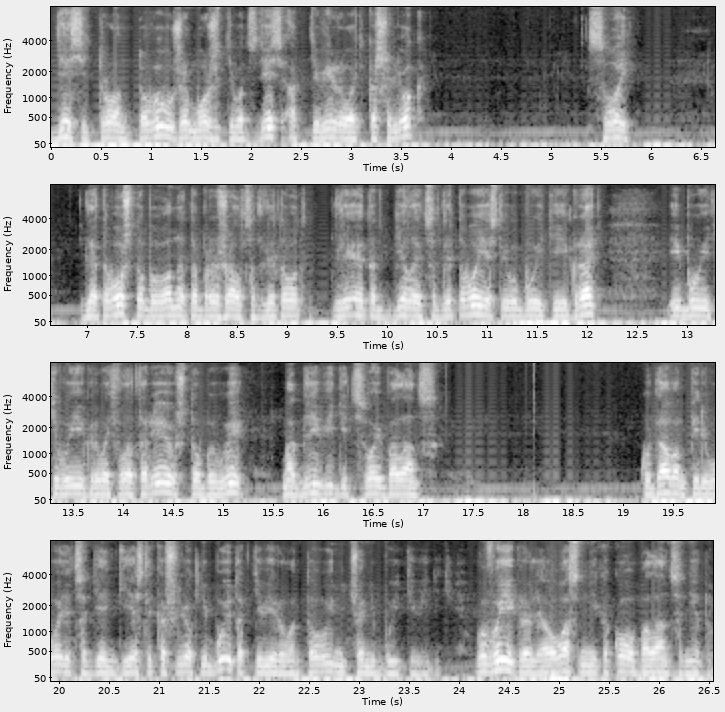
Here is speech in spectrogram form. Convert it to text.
10 трон, то вы уже можете вот здесь активировать кошелек свой для того, чтобы он отображался. Для того, для, это делается для того, если вы будете играть и будете выигрывать в лотерею, чтобы вы могли видеть свой баланс, куда вам переводятся деньги. Если кошелек не будет активирован, то вы ничего не будете видеть. Вы выиграли, а у вас никакого баланса нету.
